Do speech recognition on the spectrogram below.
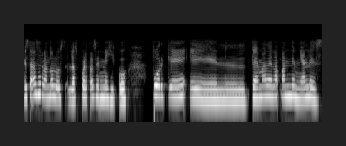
estaba cerrando los, las puertas en México porque el tema de la pandemia les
